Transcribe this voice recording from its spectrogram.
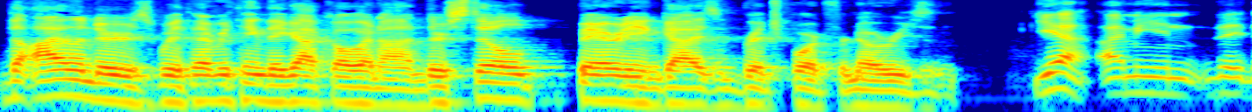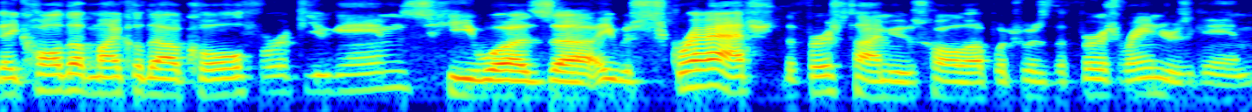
the Islanders, with everything they got going on, they're still burying guys in Bridgeport for no reason. Yeah, I mean they, they called up Michael Dal Colle for a few games. He was uh, he was scratched the first time he was called up, which was the first Rangers game,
